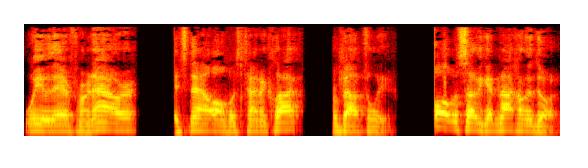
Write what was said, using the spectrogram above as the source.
We were there for an hour. It's now almost 10 o'clock. We're about to leave. All of a sudden, we get a knock on the door.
